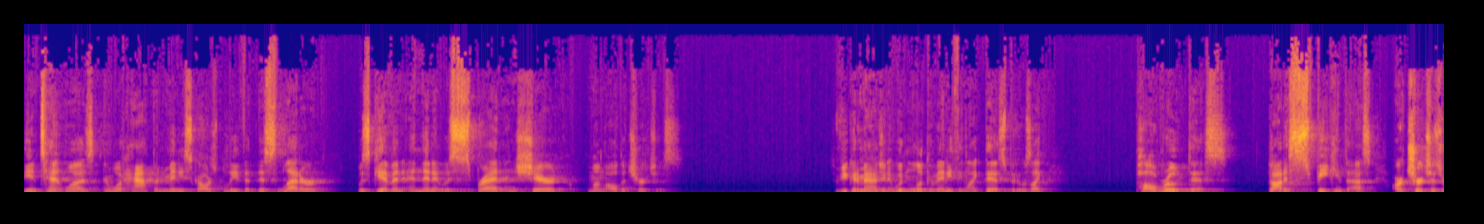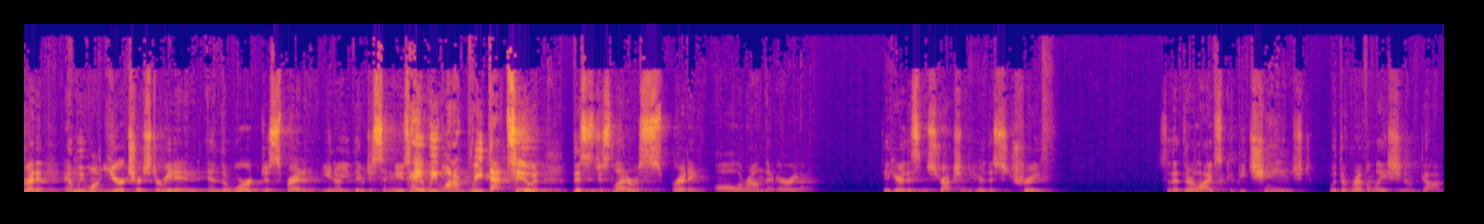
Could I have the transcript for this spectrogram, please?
the intent was, and what happened, many scholars believe that this letter was given and then it was spread and shared among all the churches. If you can imagine, it wouldn't look of anything like this, but it was like Paul wrote this God is speaking to us. Our church has read it, and we want your church to read it. And, and the word just spread. And, you know, they were just sending news, hey, we want to read that too. And this just letter was spreading all around the area to hear this instruction, to hear this truth, so that their lives could be changed with the revelation of God.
